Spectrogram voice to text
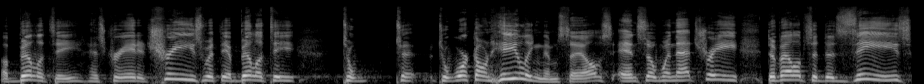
ability, has created trees with the ability to, to, to work on healing themselves. And so when that tree develops a disease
